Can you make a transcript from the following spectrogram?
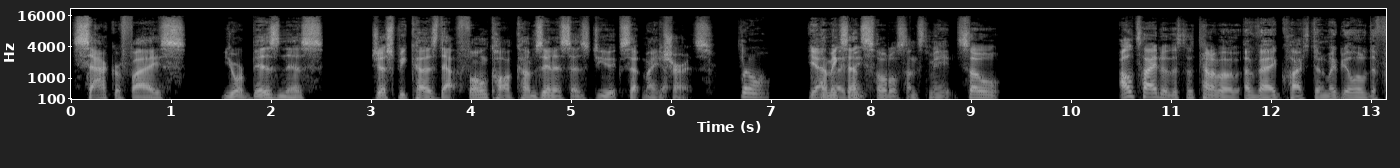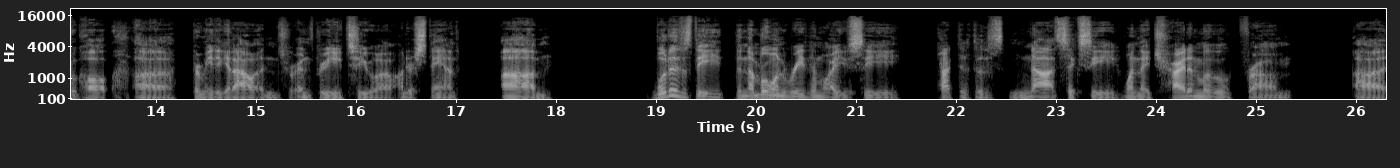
sacrifice your business just because that phone call comes in and says, Do you accept my insurance? Well, yeah, that makes that sense. Makes total sense to me. So outside of this is kind of a, a vague question, it might be a little difficult uh, for me to get out and for, and for you to uh, understand. Um, what is the the number one reason why you see practices not succeed when they try to move from uh,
